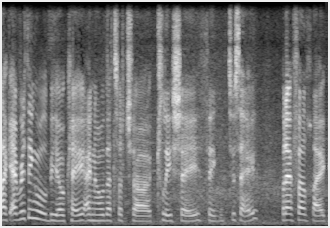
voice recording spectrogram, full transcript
like everything will be okay. I know that's such a cliche thing to say, but I felt like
